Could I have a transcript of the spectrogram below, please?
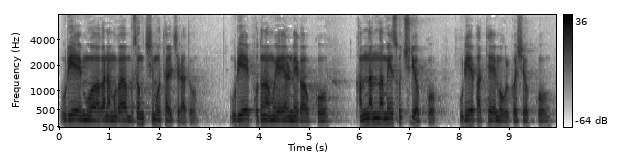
우리의 무화과 나무가 무성치 못할지라도 우리의 포도나무에 열매가 없고 감람나무에 소출이 없고 우리의 밭에 먹을 것이 없고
